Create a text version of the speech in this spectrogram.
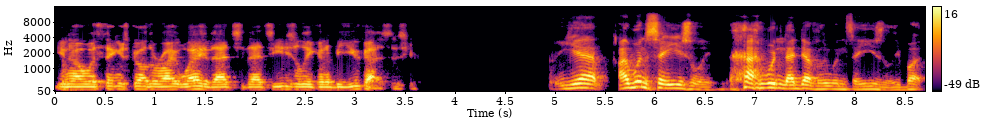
you know, if things go the right way, that's that's easily going to be you guys this year. Yeah, I wouldn't say easily. I wouldn't. I definitely wouldn't say easily, but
